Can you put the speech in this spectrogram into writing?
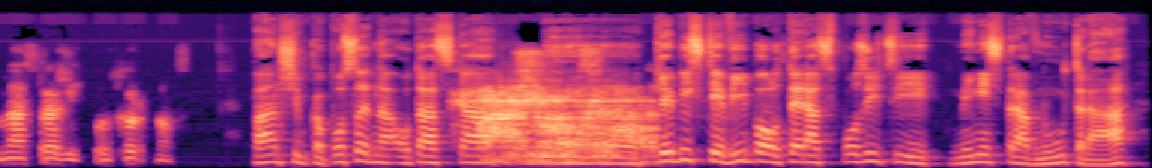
nastražiť pozornosť. Pán Šimko, posledná otázka. Keby ste vy bol teraz v pozícii ministra vnútra,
